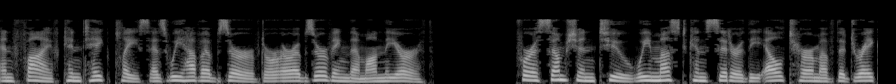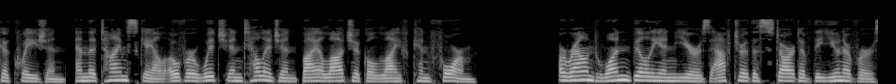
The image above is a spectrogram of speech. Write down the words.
and 5 can take place as we have observed or are observing them on the Earth. For assumption 2 we must consider the L term of the Drake equation, and the timescale over which intelligent biological life can form. Around 1 billion years after the start of the universe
